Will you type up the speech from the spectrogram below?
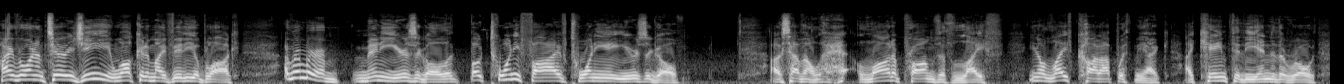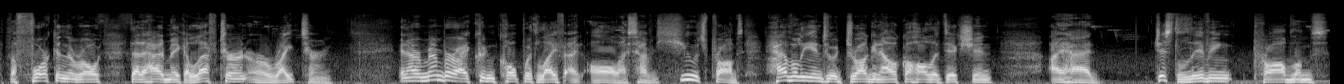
Hi everyone, I'm Terry G and welcome to my video blog. I remember um, many years ago, about 25, 28 years ago, I was having a lot of problems with life. You know, life caught up with me. I, I came to the end of the road, the fork in the road that I had to make a left turn or a right turn. And I remember I couldn't cope with life at all. I was having huge problems, heavily into a drug and alcohol addiction. I had just living problems,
